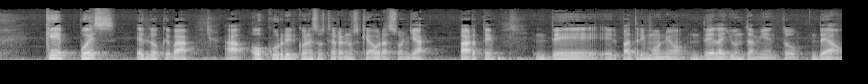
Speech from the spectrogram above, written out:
qué pues es lo que va a ocurrir con esos terrenos que ahora son ya parte del patrimonio del ayuntamiento de Ahome.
